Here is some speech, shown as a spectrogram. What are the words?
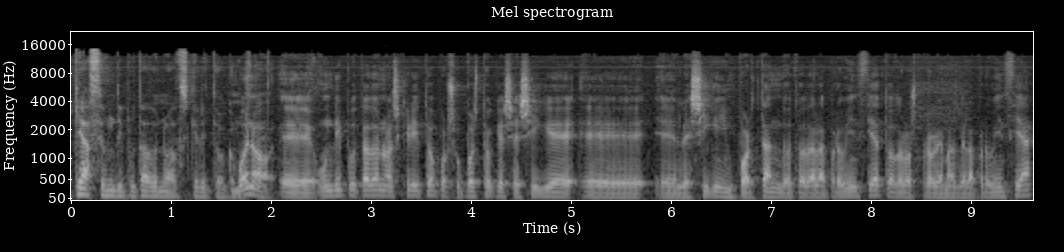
¿Qué hace un diputado no adscrito? bueno, eh, un diputado no adscrito, por supuesto que se sigue, eh, eh, le sigue importando toda la provincia, todos los problemas de la provincia.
